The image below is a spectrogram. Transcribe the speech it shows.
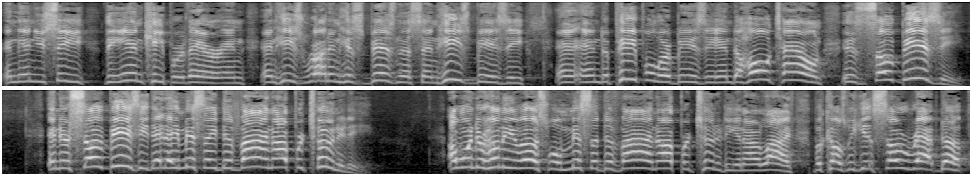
And then you see the innkeeper there, and, and he's running his business, and he's busy, and, and the people are busy, and the whole town is so busy. And they're so busy that they miss a divine opportunity. I wonder how many of us will miss a divine opportunity in our life because we get so wrapped up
